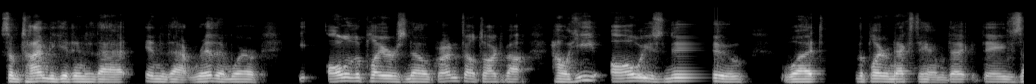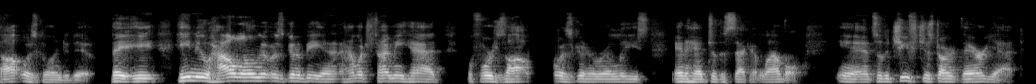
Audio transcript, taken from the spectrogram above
some time to get into that into that rhythm where all of the players know. Grunfeld talked about how he always knew what the player next to him, Dave Szott, was going to do. They he he knew how long it was going to be and how much time he had before Szott was going to release and head to the second level. And so the Chiefs just aren't there yet.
